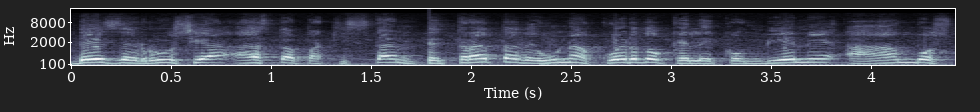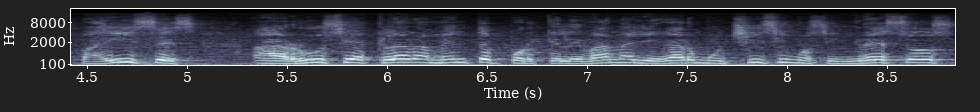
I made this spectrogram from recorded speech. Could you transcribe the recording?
desde Rusia hasta Pakistán. Se trata de un acuerdo que le conviene a ambos países. A Rusia claramente porque le van a llegar muchísimos ingresos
